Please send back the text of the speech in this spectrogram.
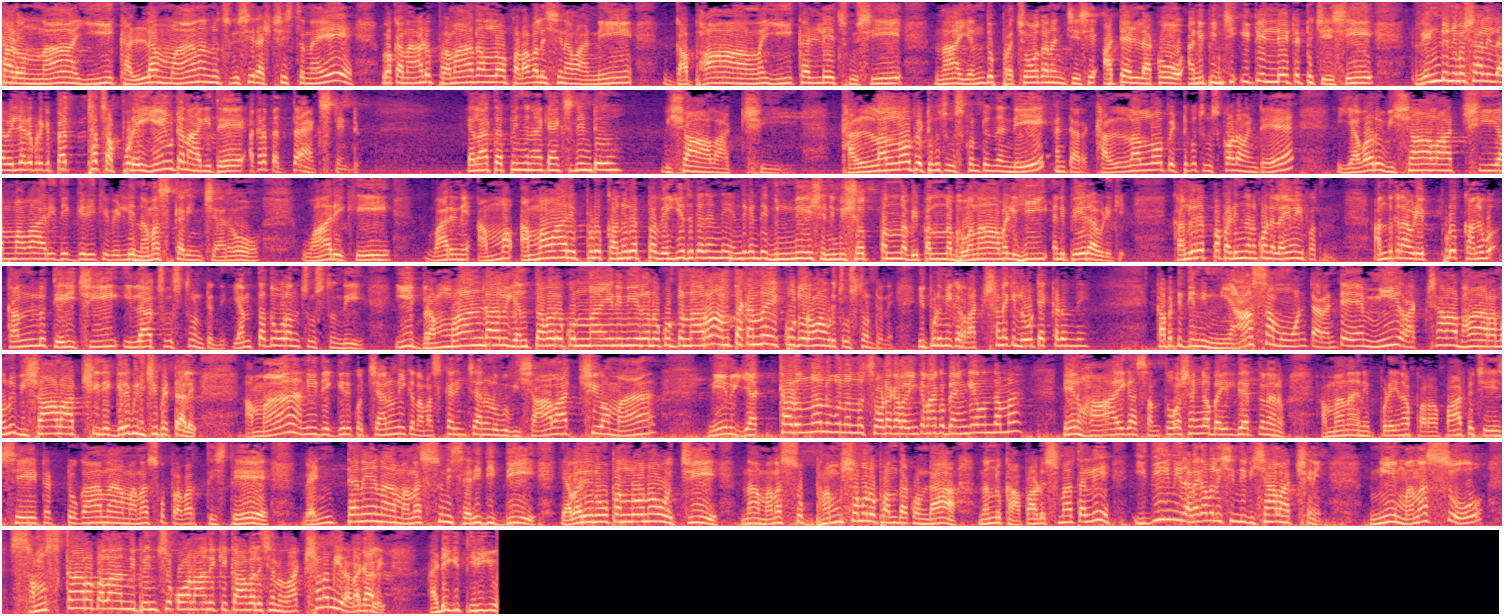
ఎక్కడున్నా ఈ కళ్ళమ్మా నన్ను చూసి రక్షిస్తున్నాయి. ఒకనాడు ప్రమాదంలో పడవలసిన వాణ్ణి గభాలన ఈ కళ్ళే చూసి నా ఎందు ప్రచోదనం చేసి అటెళ్ళకో అనిపించి ఇటెళ్ళేటట్టు చేసి రెండు నిమిషాలు ఇలా వెళ్ళేటప్పటికి పెద్ద చప్పుడే ఏమిటని ఆగితే అక్కడ పెద్ద యాక్సిడెంట్. ఎలా తప్పింది నాకు యాక్సిడెంట్? విశాలాక్షి. కళ్ళల్లో పెట్టుకు చూసుకుంటుందండి అంటారు. కళ్ళల్లో పెట్టుకు చూసుకోవడం అంటే ఎవరు విశాలాక్షి అమ్మవారి దగ్గరికి వెళ్ళి నమస్కరించారో వారికి వారిని అమ్మ అమ్మవారు ఎప్పుడు కనురెప్ప వెయ్యదు కదండి. ఎందుకంటే విన్మేష నిమిషోత్పన్న విపన్న భవనావళి అని పేరు ఆవిడికి. కనురెప్ప పడింది అనుకోండి లయమైపోతుంది అందుకని ఆవిడ ఎప్పుడు కను కళ్ళు తెరిచి ఇలా చూస్తూ ఉంటుంది. ఎంత దూరం చూస్తుంది? ఈ బ్రహ్మాండాలు ఎంతవరకు ఉన్నాయని మీరు అనుకుంటున్నారో అంతకన్నా ఎక్కువ దూరం ఆవిడ చూస్తుంటుంది ఇప్పుడు మీకు రక్షణకి లోటు ఎక్కడుంది కాబట్టి దీన్ని న్యాసము అంటారంటే మీ రక్షణ భారమును విశాలాక్షి దగ్గర విడిచిపెట్టాలి. అమ్మా నీ దగ్గరికి వచ్చాను నీకు నమస్కరించాను నువ్వు విశాలాక్షివమ్మా. నేను ఎక్కడున్నా నువ్వు నన్ను చూడగలవు. ఇంకా నాకు బెంగే ఉందమ్మా. నేను హాయిగా సంతోషంగా బయలుదేరుతున్నాను. అమ్మా నేను ఎప్పుడైనా పొరపాటు చేసేటట్టుగా నా మనస్సు ప్రవర్తిస్తే వెంటనే నా మనస్సుని సరిదిద్ది ఎవరి రూపంలోనో వచ్చి నా మనస్సు భ్రంశమును పొందకుండా నన్ను కాపాడు. సుమా తల్లి ఇది మీరు అడగవలసింది విశాలాక్షిని. మీ మనస్సు సంస్కార బలాన్ని పెంచుకోవడానికి కావలసిన రక్షణ మీరు అడగాలి. అడిగి తిరిగి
